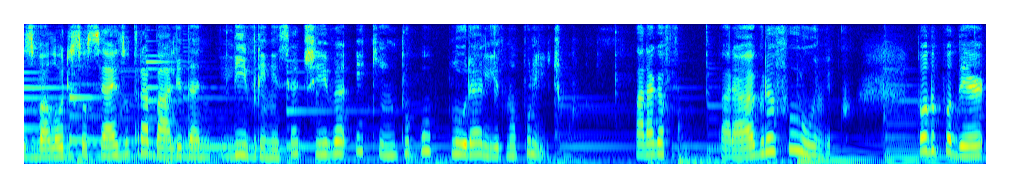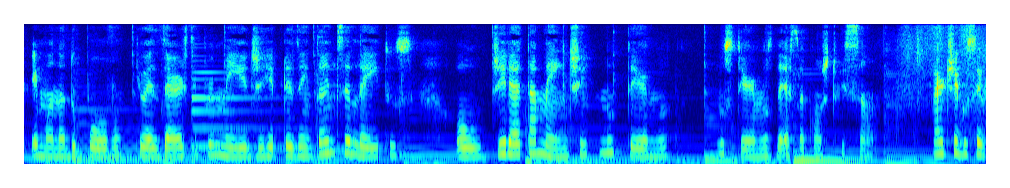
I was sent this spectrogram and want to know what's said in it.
os valores sociais do trabalho e da livre iniciativa. E quinto, o pluralismo político. Parágrafo Parágrafo único. Todo poder emana do povo, que o exerce por meio de representantes eleitos ou diretamente no termo, nos termos dessa Constituição. Artigo 2.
